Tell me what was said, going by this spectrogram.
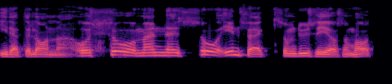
i, dette landet. Og så, men så Infect, som du sier, som har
